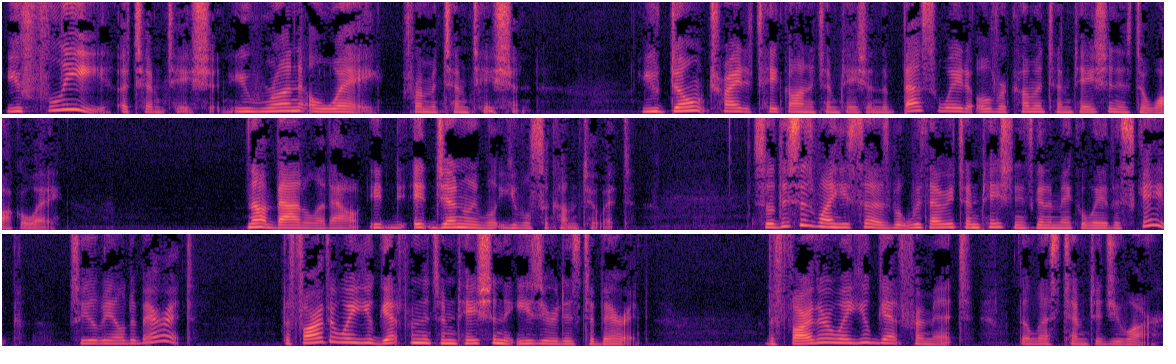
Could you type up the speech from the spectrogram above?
You flee a temptation. You run away from a temptation. You don't try to take on a temptation. The best way to overcome a temptation is to walk away. Not battle it out. It, it generally will, you will succumb to it. So this is why he says, but with every temptation, he's going to make a way of escape. So you'll be able to bear it. The farther away you get from the temptation, the easier it is to bear it. The farther away you get from it, the less tempted you are.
